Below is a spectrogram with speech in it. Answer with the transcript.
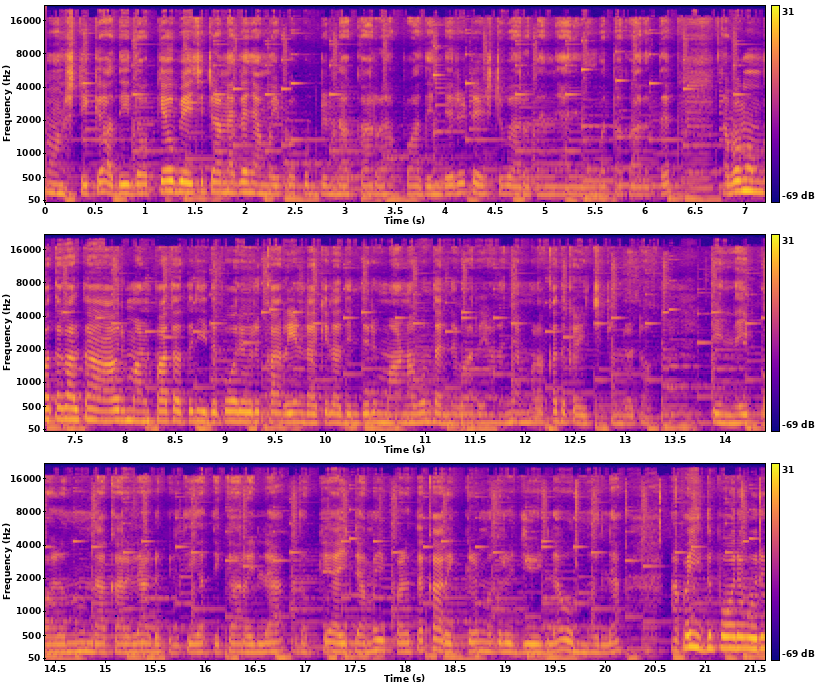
നോൺ സ്റ്റിക്ക് അത് ഇതൊക്കെ ഉപയോഗിച്ചിട്ടാണല്ലോ നമ്മൾ ഇപ്പോൾ ഫുഡ് ഉണ്ടാക്കാറ്. അപ്പോൾ അതിന്റെ ഒരു ടേസ്റ്റ് വേറെ തന്നെയാണ് മുമ്പത്തെ കാലത്ത്. അപ്പോൾ മുമ്പത്തെ കാലത്ത് ആ ഒരു മൺപാത്രത്തിൽ ഇതുപോലെ ഒരു കറി ഉണ്ടാക്കിയാൽ അതിന്റെ ഒരു മണവും തന്നെ പറയുകയാണ് നമ്മളൊക്കെ അത് കഴിച്ചിട്ടുണ്ട് കേട്ടോ. പിന്നെ ഇപ്പോഴൊന്നും ഉണ്ടാക്കാറില്ല അടുപ്പിൽ തീ കത്തിക്കാറില്ല. ഇതൊക്കെ ആയിട്ടാകുമ്പോൾ ഇപ്പോഴത്തെ കറിക്കും നമുക്ക് രുചിയില്ല ഒന്നുമില്ല. അപ്പോൾ ഇതുപോലെ ഒരു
